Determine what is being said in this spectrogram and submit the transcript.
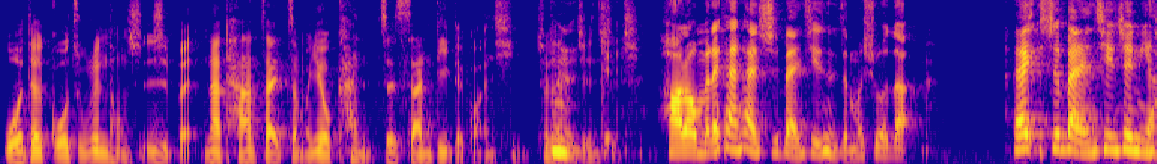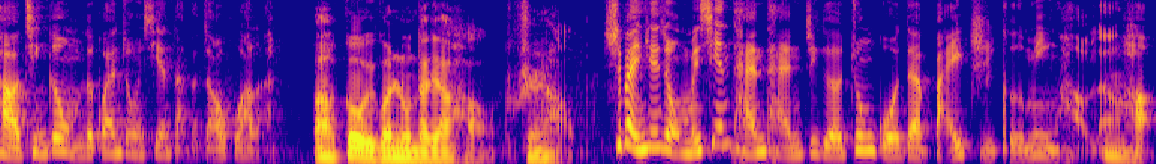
我的国族认同是日本，那他再怎么又看这三地的关系，这两件事情。好了，我们来看看石板先生怎么说的。来，石板先生你好，请跟我们的观众先打个招呼好了。啊，各位观众大家好，主持人好。石板先生，我们先谈谈这个中国的白纸革命好了哈、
